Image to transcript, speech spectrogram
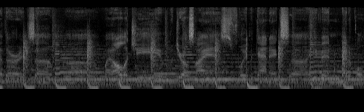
whether it's um, uh, biology, material science, fluid mechanics, uh, even medical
